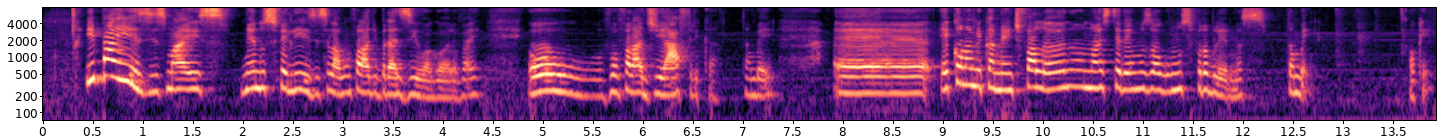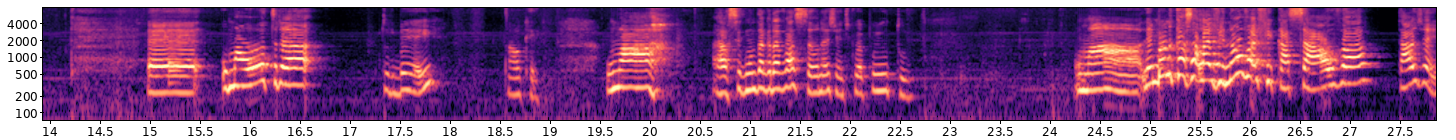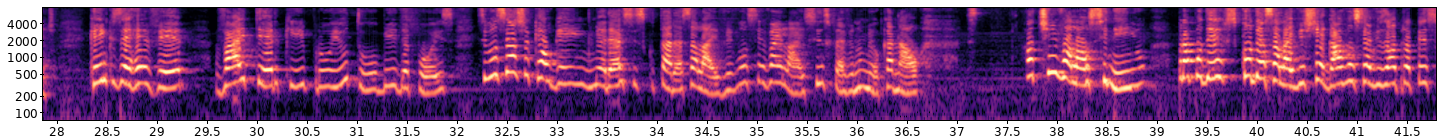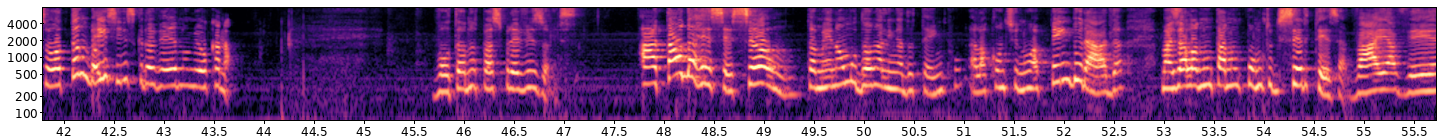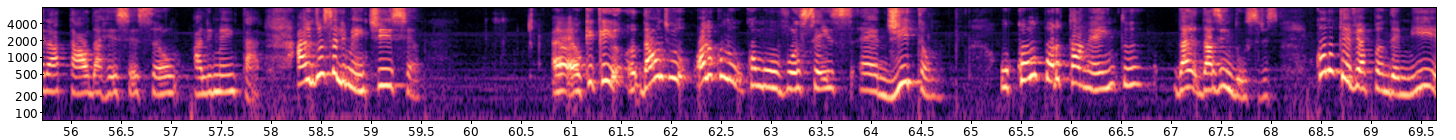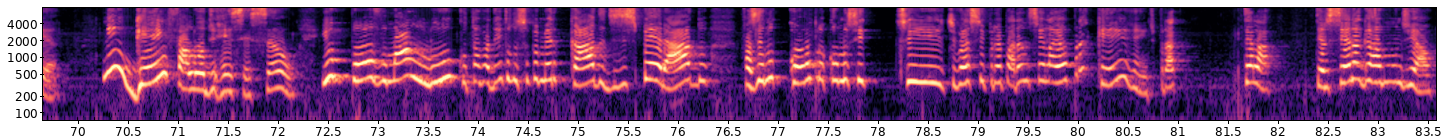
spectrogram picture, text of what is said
E países mais menos felizes, sei lá, vamos falar de Brasil agora, vai? Ou vou falar de África também. É, economicamente falando, nós teremos alguns problemas também. Ok. É, uma outra. Tudo bem aí? Tá, ok. Uma. É a segunda gravação, né, gente, que vai pro YouTube. Uma. Lembrando que essa live não vai ficar salva, tá, gente? Quem quiser rever vai ter que ir pro YouTube depois. Se você acha que alguém merece escutar essa live, você vai lá e se inscreve no meu canal. Ativa lá o sininho para poder, quando essa live chegar, você avisar para a pessoa também se inscrever no meu canal. Voltando para as previsões. A tal da recessão também não mudou na linha do tempo, ela continua pendurada, mas ela não está num ponto de certeza. Vai haver a tal da recessão alimentar. A indústria alimentícia, é, o que, que da onde, olha como, como vocês é, ditam o comportamento da, das indústrias. Quando teve a pandemia, ninguém falou de recessão e o povo maluco estava dentro do supermercado, desesperado, fazendo compra como se se tivesse se preparando, sei lá, eu para quê, gente? Para, sei lá, Terceira Guerra Mundial.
